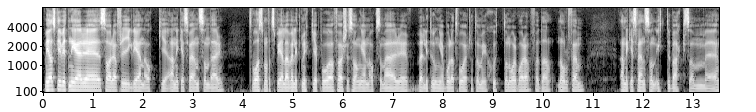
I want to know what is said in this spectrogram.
Men jag har skrivit ner Sara Frigren och Annika Svensson där. Två som har fått spela väldigt mycket på försäsongen och som är eh, väldigt unga båda två. Jag tror att de är 17 år bara, födda 05. Annika Svensson ytterback som eh,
